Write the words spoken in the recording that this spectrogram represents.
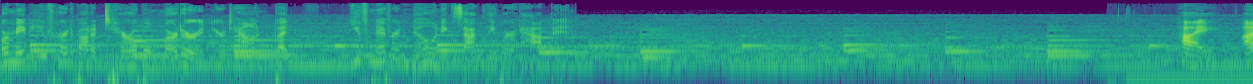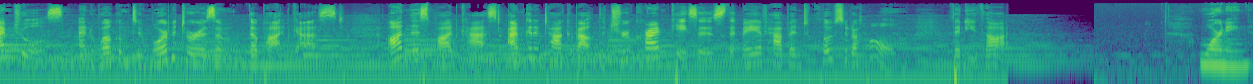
Or maybe you've heard about a terrible murder in your town, but you've never known exactly where it happened. Hi, I'm Jules, and welcome to Morbid Tourism, the podcast. On this podcast, I'm going to talk about the true crime cases that may have happened closer to home than you thought. Warning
